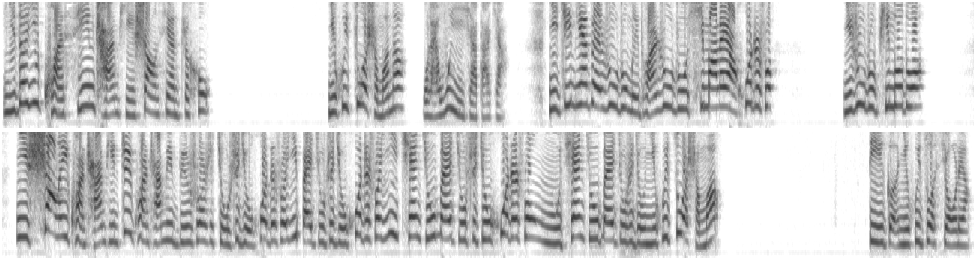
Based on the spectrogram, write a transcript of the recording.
你的一款新产品上线之后，你会做什么呢？我来问一下大家，你今天在入驻美团、入驻喜马拉雅，或者说。你入驻拼多多，你上了一款产品，这款产品比如说是九十九，或者说一百九十九，或者说一千九百九十九，或者说五千九百九十九，你会做什么？第一个你会做销量，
